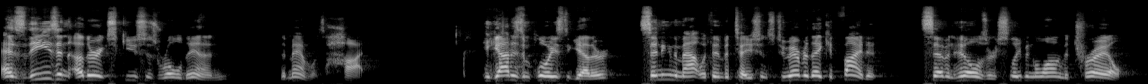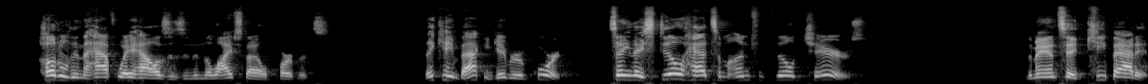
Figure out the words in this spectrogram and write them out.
As these and other excuses rolled in, the man was hot. He got his employees together, sending them out with invitations to whoever they could find at Seven Hills or sleeping along the trail, huddled in the halfway houses and in the lifestyle apartments. They came back and gave a report saying they still had some unfulfilled chairs. The man said, Keep at it.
